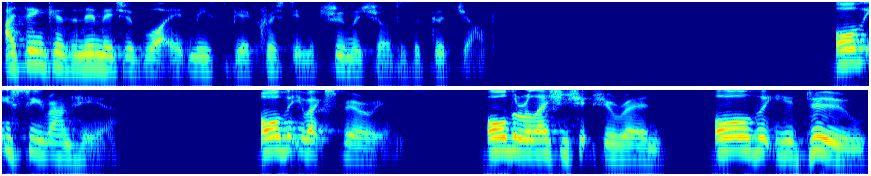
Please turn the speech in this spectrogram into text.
I think, as an image of what it means to be a Christian, the Truman Show does a good job. All that you see around here, all that you experience, all the relationships you're in, all that you do,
